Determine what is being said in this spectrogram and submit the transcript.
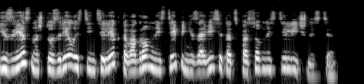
Известно, что зрелость интеллекта в огромной степени зависит от способности личности,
